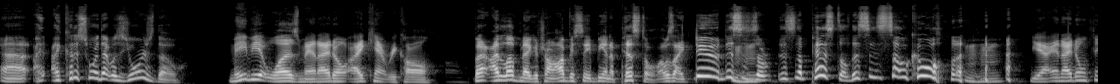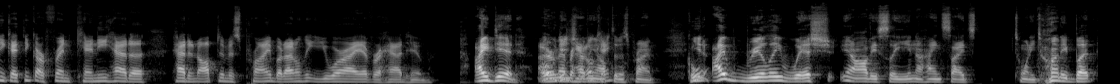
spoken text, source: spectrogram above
Uh, I, I could have swore that was yours, though. Maybe it was, man. I don't. I can't recall. But I love Megatron. Obviously, being a pistol, I was like, dude, this mm-hmm. is a this is a pistol. This is so cool. mm-hmm. Yeah, and I don't think I think our friend Kenny had a had an Optimus Prime, but I don't think you or I ever had him. I did. I oh, remember did having okay. Optimus Prime. Cool. You know, I really wish, you know, obviously, you know, hindsight's 2020, but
